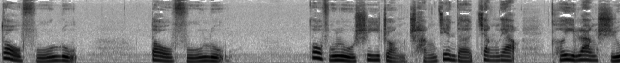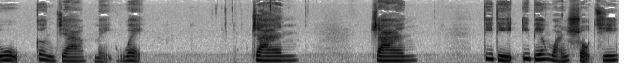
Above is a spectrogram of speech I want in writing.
豆腐乳，豆腐乳，豆腐乳是一种常见的酱料，可以让食物更加美味。沾。沾，弟弟一边玩手机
